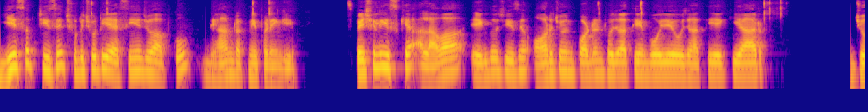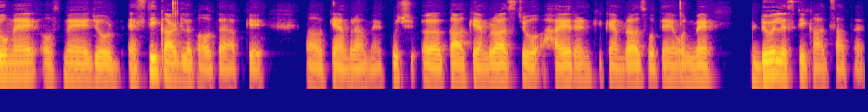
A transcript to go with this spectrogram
ये सब चीज़ें छोटी छोटी ऐसी हैं जो आपको ध्यान रखनी पड़ेंगी। स्पेशली इसके अलावा एक दो चीज़ें और जो इम्पोर्टेंट हो जाती हैं, वो ये हो जाती है कि यार जो मैं उसमें जो एस कार्ड लगा होता है आपके कैमरा में, कुछ का कैमरास जो हायर एंड के कैमरास होते हैं, उनमें ड्यूअल एस कार्ड्स आता है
